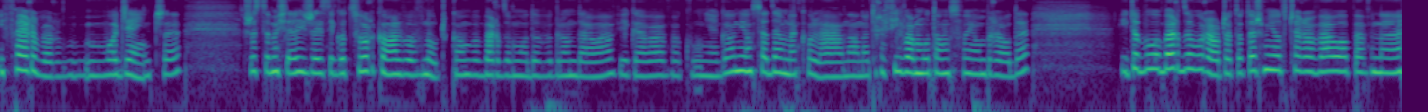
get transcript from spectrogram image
i ferwor młodzieńczy. Wszyscy myśleli, że jest jego córką albo wnuczką, bo bardzo młodo wyglądała, biegała wokół niego. On ją sadzał na kolana, ona trafiła mu tą swoją brodę. I to było bardzo urocze. To też mi odczarowało pewne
